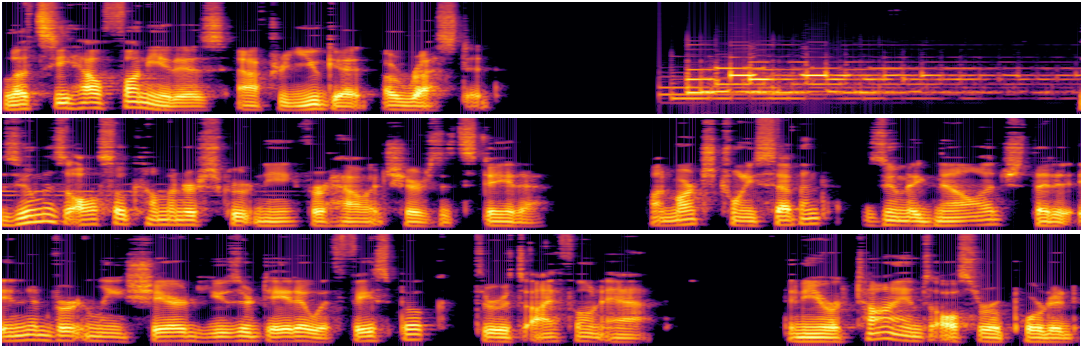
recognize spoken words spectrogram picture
Let's see how funny it is after you get arrested. Zoom has also come under scrutiny for how it shares its data. On March 27th, Zoom acknowledged that it inadvertently shared user data with Facebook through its iPhone app. The New York Times also reported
